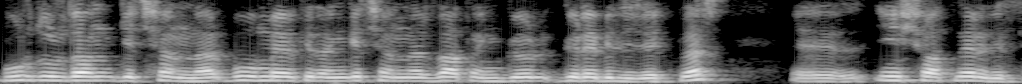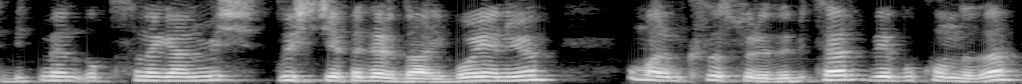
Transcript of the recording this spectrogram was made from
Burdur'dan geçenler, bu mevkiden geçenler zaten gör, görebilecekler. İnşaat neredeyse bitme noktasına gelmiş. Dış cepheleri dahi boyanıyor. Umarım kısa sürede biter ve bu konuda da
